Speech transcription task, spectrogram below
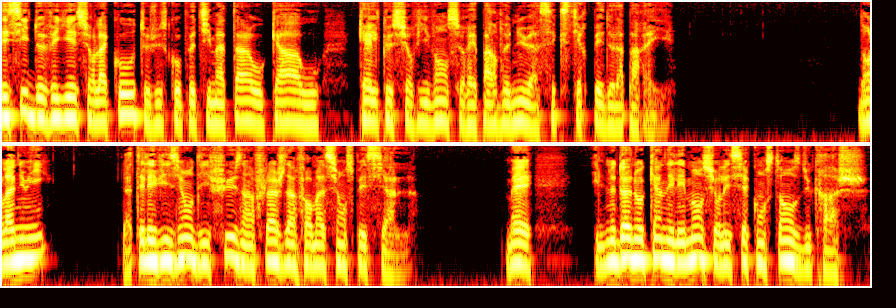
décident de veiller sur la côte jusqu'au petit matin au cas où quelques survivants seraient parvenus à s'extirper de l'appareil. Dans la nuit, la télévision diffuse un flash d'information spécial. Mais il ne donne aucun élément sur les circonstances du crash.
